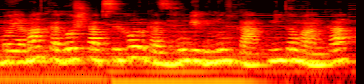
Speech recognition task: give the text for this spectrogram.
Moja matka Gośka, psycholka z dwubiegunówka, mitomanka,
